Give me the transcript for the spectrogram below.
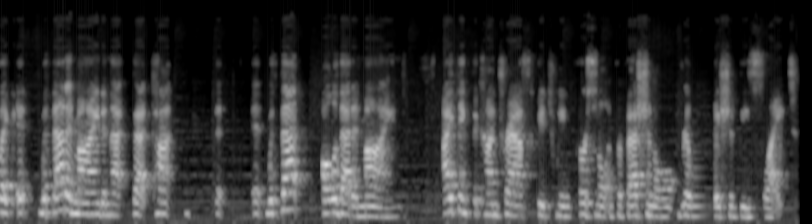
like it, with that in mind and that that con- it, it, with that all of that in mind, I think the contrast between personal and professional really should be slight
